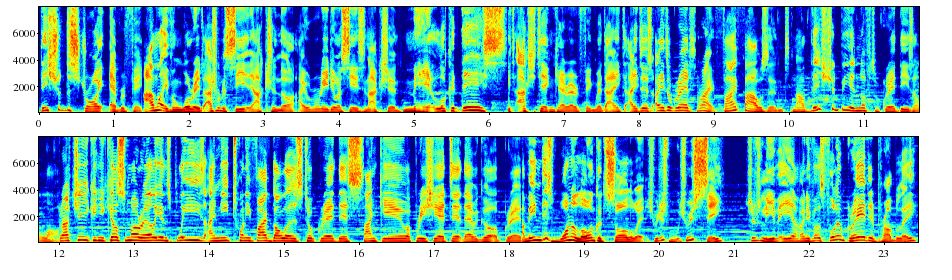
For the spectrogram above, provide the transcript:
This should destroy everything. I'm not even worried. I just want to see it in action, though. I really do want to see this in action. Mate, look at this. It's actually taking care of everything. But I need to, I need to, I need to upgrade. All right, 5,000. Now, this should be enough to upgrade these a lot. Scratchy, can you kill some more aliens, please? I need $25 to upgrade this. Thank you. Appreciate it. There we go. Upgrade. I mean, this one alone could solo it. Should we just, should we just see? Should just leave it here. I mean, if it was fully upgraded, probably.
